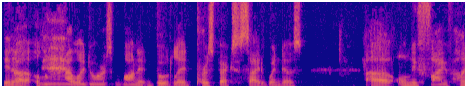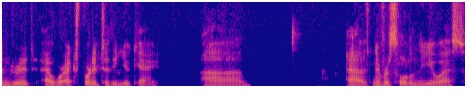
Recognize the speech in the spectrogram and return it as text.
You know, uh, aluminum alloy doors, bonnet, boot lid, perspex side windows. Uh, only 500 were exported to the UK. Um, as never sold in the US.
